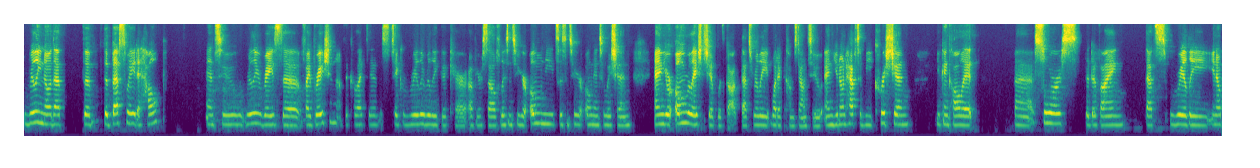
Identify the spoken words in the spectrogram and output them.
really know that the the best way to help and to really raise the vibration of the collective is to take really really good care of yourself. Listen to your own needs listen to your own intuition and your own relationship with god. That's really what it comes down to. And you don't have to be christian. You can call it uh, source the divine that's really you know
